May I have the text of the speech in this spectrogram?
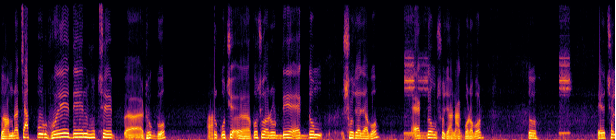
তো আমরা চাঁদপুর হয়ে দেন হচ্ছে ঢুকবো। আর কচু কচুয়া রোড দিয়ে একদম সোজা যাব। একদম সোজা, নাক বরাবর। তো এ হচ্ছিল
